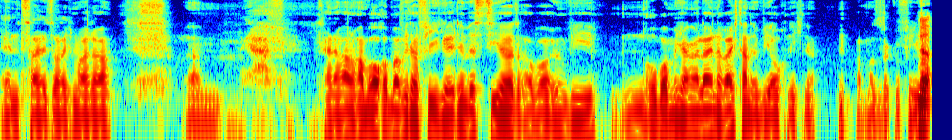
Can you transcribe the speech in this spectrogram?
Endzeit, sag ich mal da. Ähm, ja, keine Ahnung, haben auch immer wieder viel Geld investiert, aber irgendwie ein Aubameyang alleine reicht dann irgendwie auch nicht, ne? Hat man so das Gefühl. Ja.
